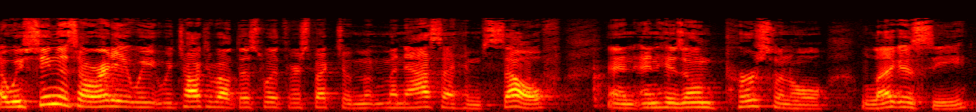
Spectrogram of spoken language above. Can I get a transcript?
Uh, we've seen this already. We, we talked about this with respect to Manasseh himself and, and his own personal legacy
